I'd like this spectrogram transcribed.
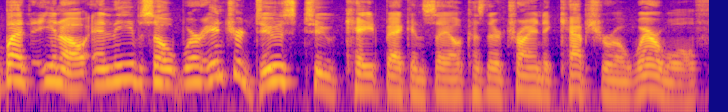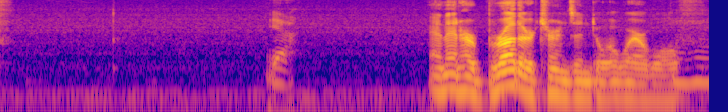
but you know, and even so, we're introduced to Kate Beckinsale because they're trying to capture a werewolf, Yeah. And then her brother turns into a werewolf, Mm-hmm.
